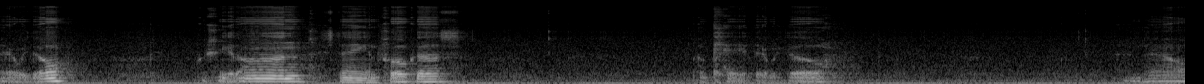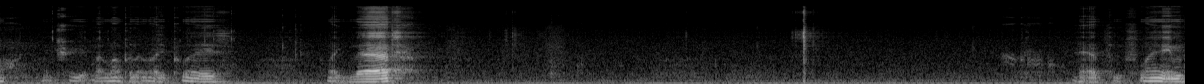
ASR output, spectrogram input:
There we go. Pushing it on, staying in focus. Okay, there we go. And now, make sure you get my lump in the right place, like that. Add some flame.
